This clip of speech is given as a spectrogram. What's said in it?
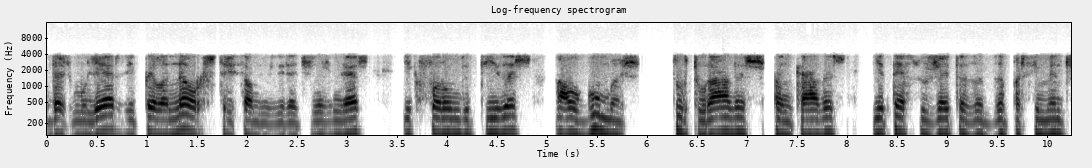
das mulheres e pela não restrição dos direitos das mulheres e que foram detidas, algumas torturadas, espancadas e até sujeitas a desaparecimentos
